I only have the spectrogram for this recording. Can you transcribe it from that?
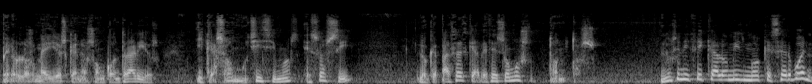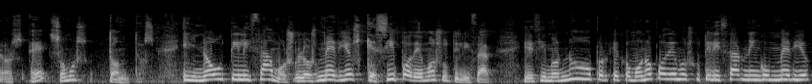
Pero los medios que no son contrarios y que son muchísimos, eso sí. Lo que pasa es que a veces somos tontos. No significa lo mismo que ser buenos, ¿eh? somos tontos. Y no utilizamos los medios que sí podemos utilizar. Y decimos, no, porque como no podemos utilizar ningún medio,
